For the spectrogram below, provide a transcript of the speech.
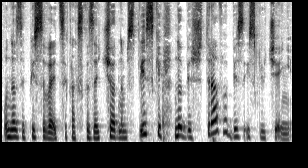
у нас записывается, как сказать, в черном списке, но без штрафа, без исключения.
